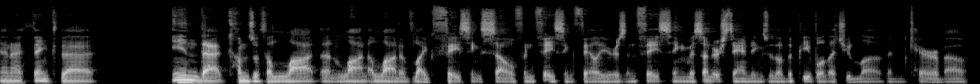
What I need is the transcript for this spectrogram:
And I think that in that comes with a lot, a lot, a lot of like facing self and facing failures and facing misunderstandings with other people that you love and care about.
